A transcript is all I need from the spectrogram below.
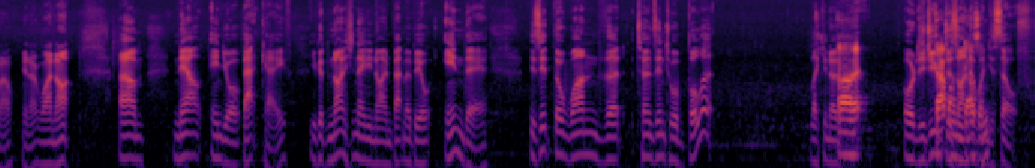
Well, you know, why not? Um, now, in your Bat Cave, you've got the 1989 Batmobile in there. Is it the one that turns into a bullet? Like, you know, Uh, or did you that one design that one yourself?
